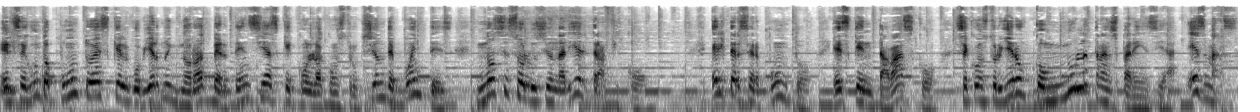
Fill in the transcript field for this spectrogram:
El segundo punto es que el gobierno ignoró advertencias que con la construcción de puentes no se solucionaría el tráfico. El tercer punto es que en Tabasco se construyeron con nula transparencia. Es más,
